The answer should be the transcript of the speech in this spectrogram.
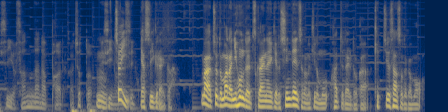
SE は37%だから、ちょっと SE のちょい安い。ぐらいか。まあちょっとまだ日本では使えないけど、心電図とかの機能も入ってたりとか、血中酸素とかも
